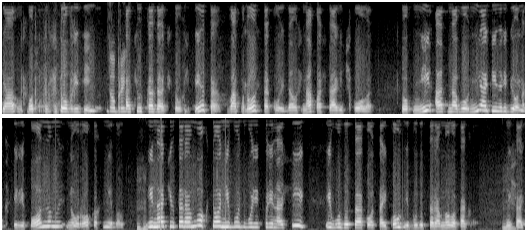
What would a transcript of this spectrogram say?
Я вот добрый день. Добрый. Хочу сказать, что это вопрос такой должна поставить школа. Чтоб ни одного, ни один ребенок с телефоном на уроках не был. Иначе все равно кто-нибудь будет приносить, и будут так вот тайком, и будут все равно вот так Мгм. мешать.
